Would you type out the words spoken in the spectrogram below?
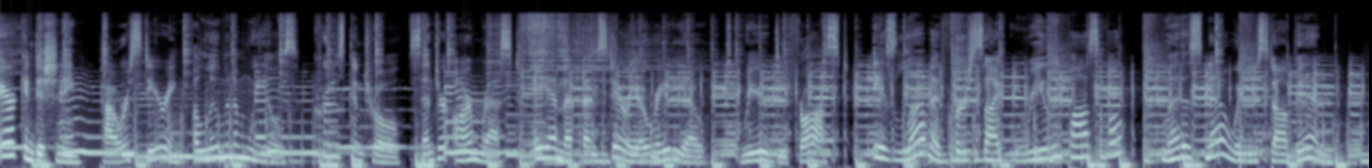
air conditioning, power steering, aluminum wheels, cruise control, center armrest, AM FM stereo radio, rear defrost. Is love at first sight really possible? Let us know when you stop in.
